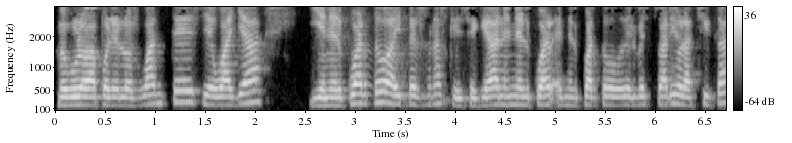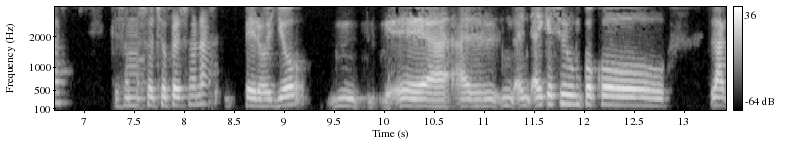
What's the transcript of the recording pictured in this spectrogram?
me vuelvo a poner los guantes, llego allá y en el cuarto hay personas que se quedan en el, en el cuarto del vestuario, las chicas, que somos ocho personas, pero yo eh, hay que ser un poco la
